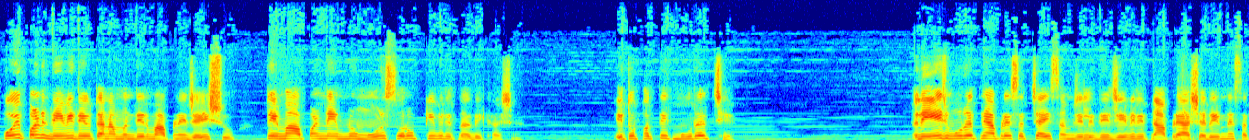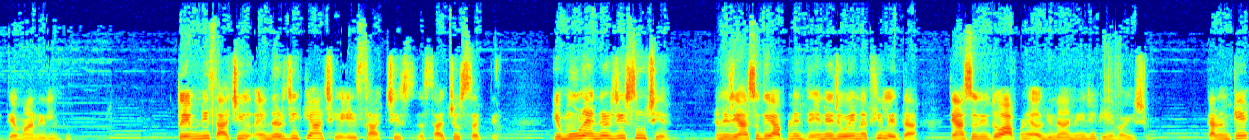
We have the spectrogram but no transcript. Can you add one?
કોઈ પણ દેવી દેવતાના મંદિરમાં આપણે જઈશું, તો એમાં આપણને એમનું મૂળ સ્વરૂપ કેવી રીતના દેખાશે? એ તો ફક્ત એક મુહૂર્ત છે. અને એ જ મુહૂર્તને આપણે સચ્ચાઈ સમજી લીધી, જેવી રીતના આપણે આ શરીરને સત્ય માની લીધું. તો એમની સાચી એનર્જી ક્યાં છે? એ સાચી, સાચું સત્ય. કે મૂળ એનર્જી શું છે? અને જ્યાં સુધી આપણે એને જોઈ નથી લેતા, ત્યાં સુધી તો આપણે અજ્ઞાની જ કહેવાઈશું. કારણ કે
